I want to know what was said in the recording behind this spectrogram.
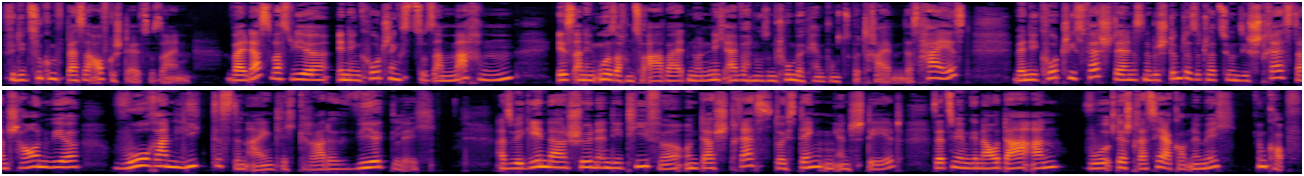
für die Zukunft besser aufgestellt zu sein. Weil das, was wir in den Coachings zusammen machen, ist an den Ursachen zu arbeiten und nicht einfach nur Symptombekämpfung zu betreiben. Das heißt, wenn die Coaches feststellen, dass eine bestimmte Situation sie stresst, dann schauen wir, woran liegt es denn eigentlich gerade wirklich? Also wir gehen da schön in die Tiefe und da Stress durchs Denken entsteht, setzen wir eben genau da an, wo der Stress herkommt, nämlich im Kopf.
